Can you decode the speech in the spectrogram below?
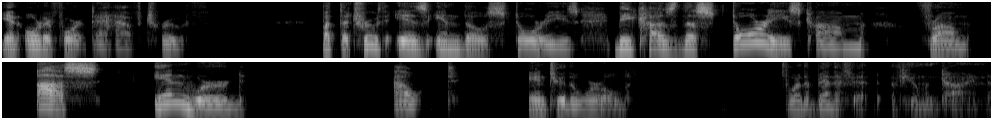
in order for it to have truth. But the truth is in those stories because the stories come from us inward out into the world for the benefit of humankind.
